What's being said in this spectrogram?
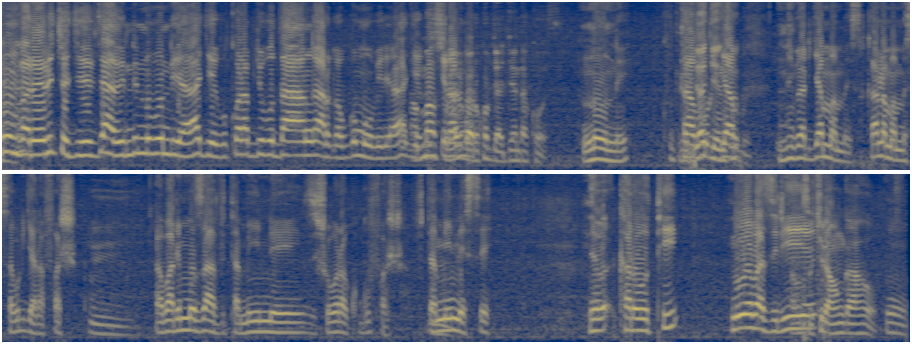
Urumva rero icyo gihe bya bindi n'ubundi yari agiye gukora by'ubudahangarwa bw'umubiri yari agiye amaso gushyiramo ararwara uko byagenda kose. None kutaburya? Ntibarya amamesa kandi amamesa burya arafasha. Aba arimo za vitamine zishobora kugufasha. Vitamine c. Karoti niyo baziriye. Ukiri aho ngaho. Mm.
